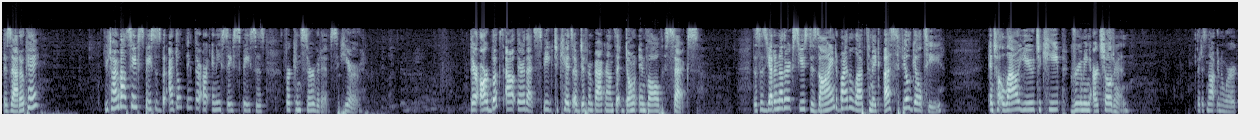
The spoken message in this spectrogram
Is that okay? You talk about safe spaces, but I don't think there are any safe spaces for conservatives here. There are books out there that speak to kids of different backgrounds that don't involve sex. This is yet another excuse designed by the left to make us feel guilty and to allow you to keep grooming our children. But it's not going to work.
